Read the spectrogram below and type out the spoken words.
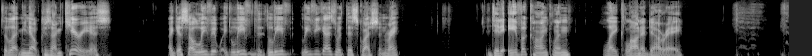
to let me know because I'm curious. I guess I'll leave it leave leave leave you guys with this question, right? Did Ava Conklin like Lana Del Rey?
